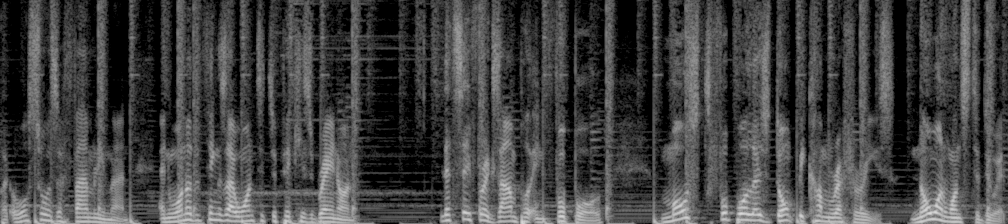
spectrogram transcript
but also as a family man. And one of the things I wanted to pick his brain on, let's say, for example, in football, most footballers don't become referees. No one wants to do it.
